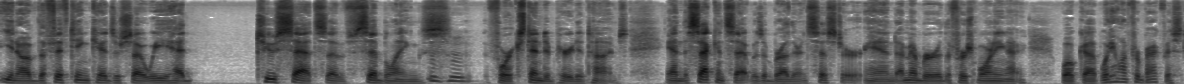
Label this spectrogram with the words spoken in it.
you know, of the 15 kids or so, we had two sets of siblings mm-hmm. for extended period of times. And the second set was a brother and sister. And I remember the first morning I woke up, what do you want for breakfast?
